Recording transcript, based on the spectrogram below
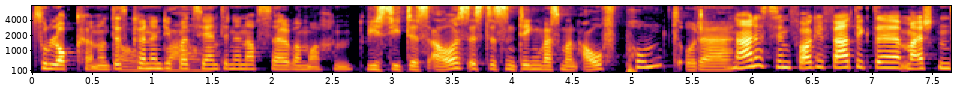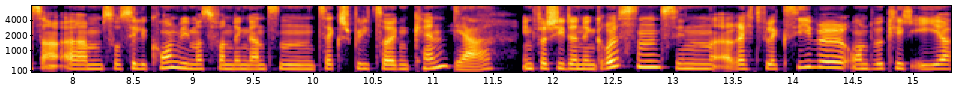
zu lockern. Und das Oh, können die wow. Patientinnen auch selber machen. Wie sieht das aus? Ist das ein Ding, was man aufpumpt oder? Na, das sind vorgefertigte, meistens ähm, so Silikon, wie man es von den ganzen Sexspielzeugen kennt. Ja. In verschiedenen Größen, sind recht flexibel und wirklich eher,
